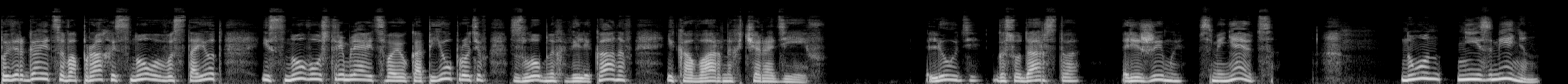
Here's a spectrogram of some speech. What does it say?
повергается во прах и снова восстает и снова устремляет свое копье против злобных великанов и коварных чародеев. Люди, государства, режимы сменяются, но он неизменен,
